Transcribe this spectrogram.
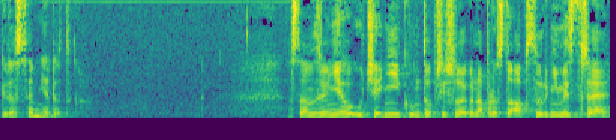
Kdo se mě dotkl? A samozřejmě jeho učedníkům to přišlo jako naprosto absurdní. Mistře,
